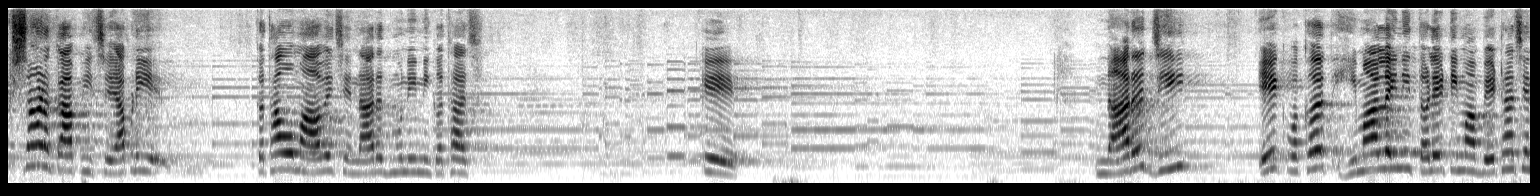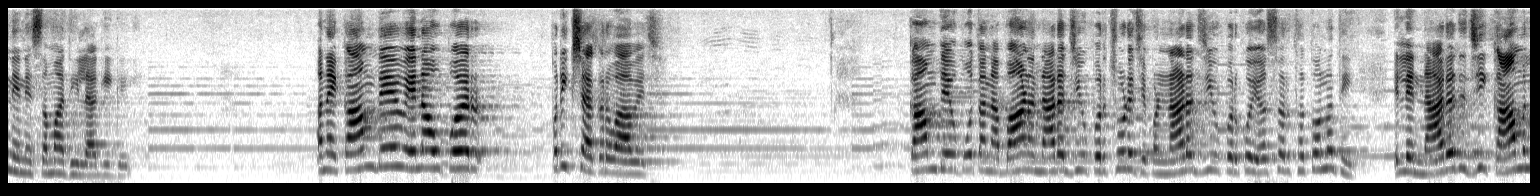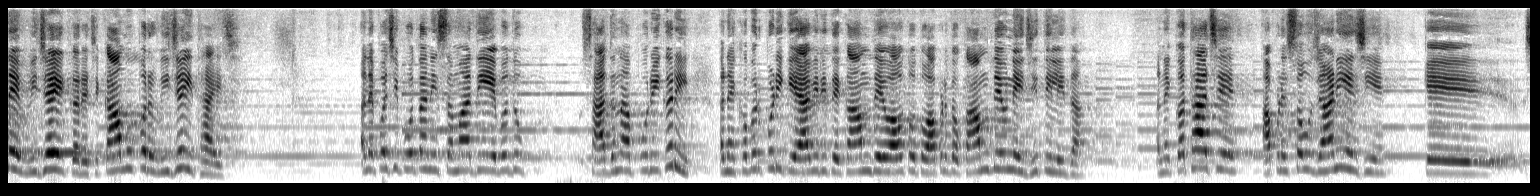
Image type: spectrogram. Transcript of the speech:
ક્ષણ કાપી છે. આપણી કથાઓમાં આવે છે, નારદ મુનિની કથા છે કે નારદજી એક વખત હિમાલયની તળેટીમાં બેઠા છે ને એને સમાધિ લાગી ગઈ. અને કામદેવ એના ઉપર પરીક્ષા કરવા આવે છે. કામદેવ પોતાના બાણ નારદજી ઉપર છોડે છે, પણ નારદજી ઉપર કોઈ અસર થતો નથી. એટલે નારદજી કામને વિજય કરે છે, કામ ઉપર વિજય થાય છે. અને પછી પોતાની સમાધિ એ બધું સાધના પૂરી કરી અને ખબર પડી કે આવી રીતે કામદેવ આવતો તો આપણે તો કામદેવને જીતી લીધા. અને કથા છે, આપણે સૌ જાણીએ છીએ કે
